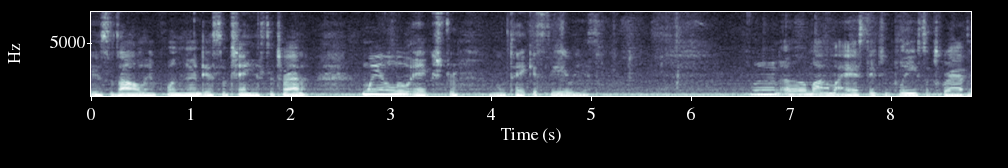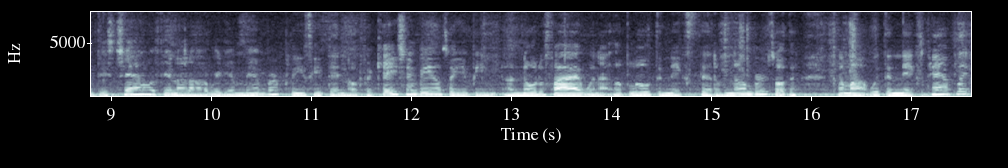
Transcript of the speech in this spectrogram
This is all in fun. Just a chance to try to win a little extra and take it serious. And um, I'm going to ask that you please subscribe to this channel. If you're not already a member, please hit that notification bell so you'll be uh, notified when I upload the next set of numbers or the, come out with the next pamphlet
